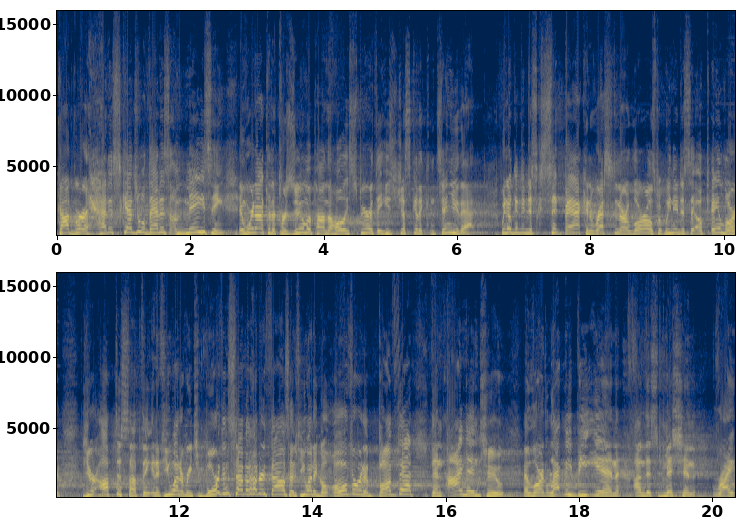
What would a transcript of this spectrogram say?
God, we're ahead of schedule? That is amazing. And we're not going to presume upon the Holy Spirit that He's just going to continue that. We don't get to just sit back and rest in our laurels, but we need to say, okay, Lord, you're up to something. And if you want to reach more than 700,000, if you want to go over and above that, then I'm in too. And Lord, let me be in on this mission right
